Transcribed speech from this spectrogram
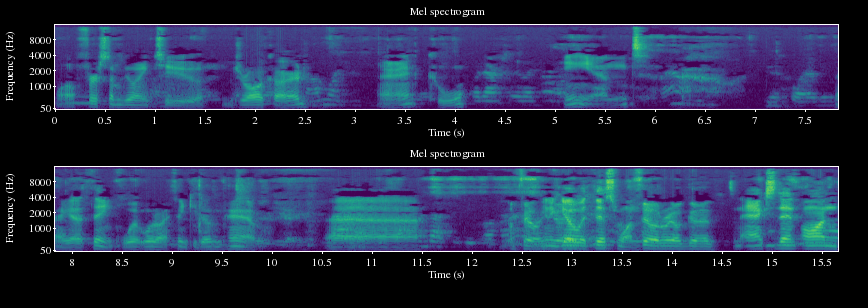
Well, first I'm going to draw a card. All right, cool. And I gotta think. What what do I think he doesn't have? Uh, I'm feeling gonna good. go with this one. feeling real good. It's an accident on.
